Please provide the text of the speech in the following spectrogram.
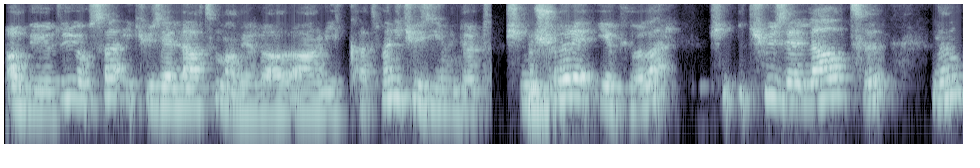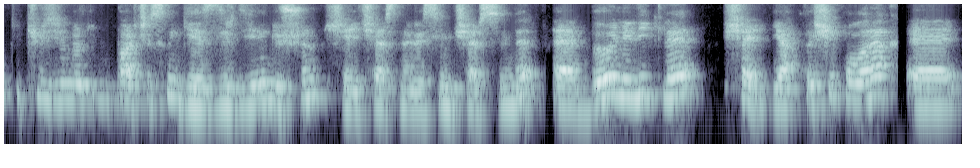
alıyordu yoksa 256 mı alıyordu A'nın ilk katman 224. Şimdi şöyle yapıyorlar. Şimdi 256'nın 224 bir parçasını gezdirdiğini düşün şey içerisinde resim içerisinde. E, böylelikle şey yaklaşık olarak e,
